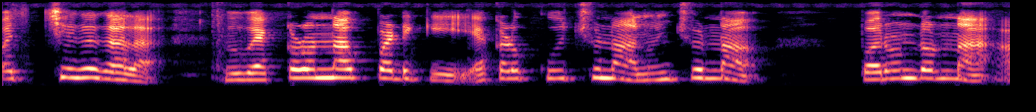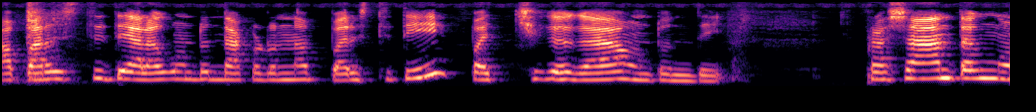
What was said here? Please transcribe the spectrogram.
పచ్చిక గల. నువ్వు ఎక్కడున్నప్పటికీ ఎక్కడ కూర్చున్నా నుంచున్నా పరుండున్న ఆ పరిస్థితి ఎలాగుంటుంది? అక్కడ ఉన్న పరిస్థితి పచ్చికగా ఉంటుంది. ప్రశాంతంగా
